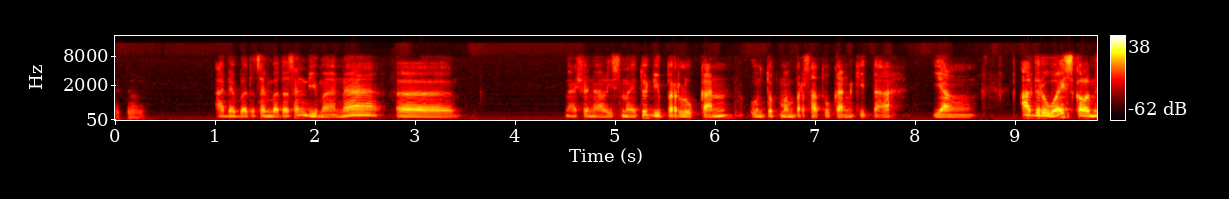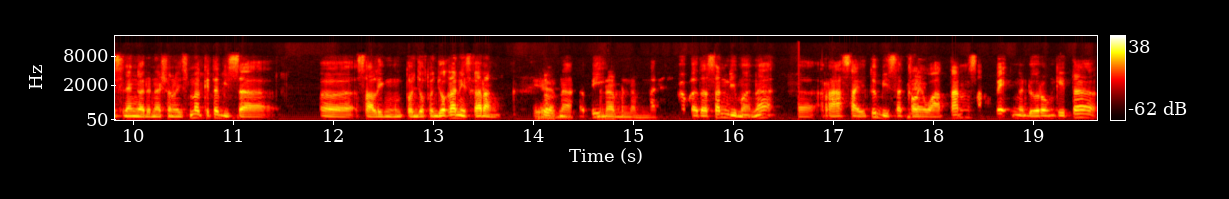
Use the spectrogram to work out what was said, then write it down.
Betul. ada batasan-batasan di mana eh, nasionalisme itu diperlukan untuk mempersatukan kita yang otherwise kalau misalnya nggak ada nasionalisme kita bisa eh, saling tonjok-tonjokan nih sekarang. Iya. Nah tapi Benar benar benar. juga batasan di mana eh, rasa itu bisa kelewatan sampai ngedorong kita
